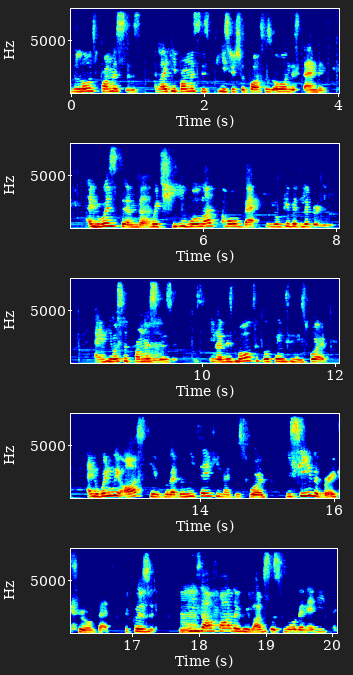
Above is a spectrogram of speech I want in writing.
the Lord's promises, like He promises peace which surpasses all understanding, and wisdom which He will not hold back. He will give it liberally, and He also promises, you know, there's multiple things in His word. And when we ask Him for that, when we take Him at His word, we see the breakthrough of that because Mm. He's our Father who loves us more than anything.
